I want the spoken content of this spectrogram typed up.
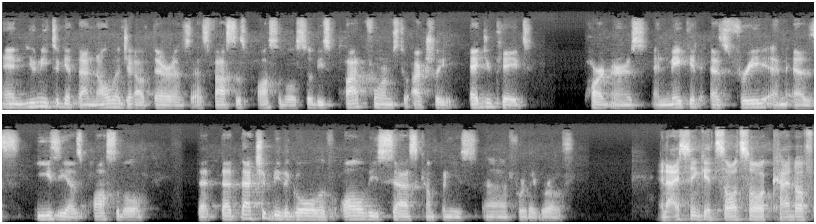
and you need to get that knowledge out there as, as fast as possible. So these platforms to actually educate partners and make it as free and as easy as possible that that that should be the goal of all these SaaS companies uh, for their growth. And I think it's also kind of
